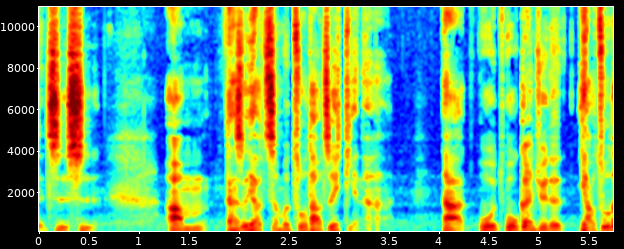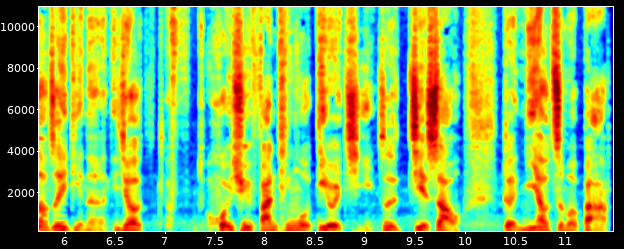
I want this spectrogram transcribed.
的知识。嗯、但是要怎么做到这一点呢？那我我个人觉得要做到这一点呢，你就要回去翻听我第二集，就是介绍，对，你要怎么把。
